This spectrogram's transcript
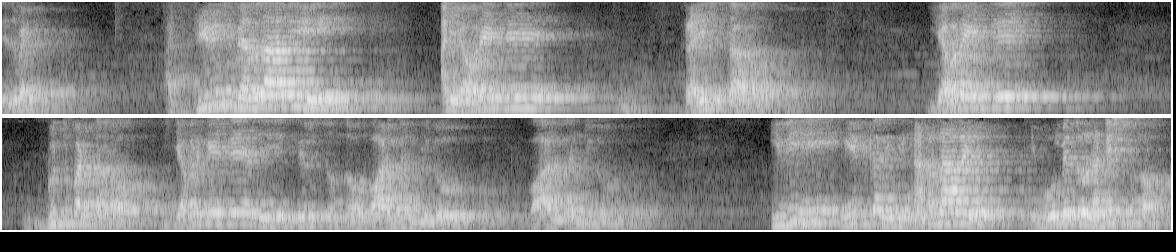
నిజమే. అది తిరిగి వెళ్ళాలి అని ఎవరైతే గ్రహిస్తారో ఎవరైతే గుర్తుపడతారో ఎవరికైతే అది తెలుస్తుందో వారు ధన్యులు వారు ధన్యులు ఇది నీది కాదు ఇది నటనాలయం. ఈ భూమి మీద నటిస్తున్నాం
